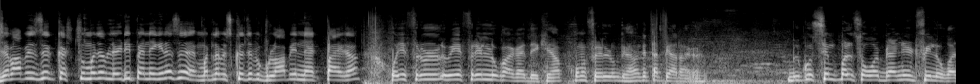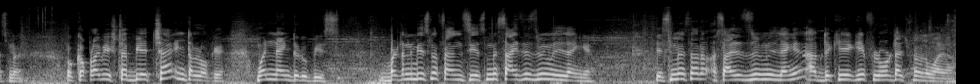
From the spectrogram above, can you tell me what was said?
जब आप इसे कस्टमर जब लेडी पहनेगी ना सर मतलब इसका जब गुलाबी नेक पाएगा और ये फ्रिल ये फ्रिल लुक आएगा देखिए आपको मैं फ्रिल लुक दिखा रहा हूँ कितना प्यारा आएगा। बिल्कुल सिंपल सोवर ब्रांडेड फील होगा इसमें। और कपड़ा भी स्टेप भी अच्छा है इंटरलॉक है वन नाइन्टी रुपीज़ बटन भी इसमें फैंसी है इसमें साइजेस भी मिल जाएँगे। इसमें सर साइजेस भी मिल जाएँगे। आप देखिए कि फ्लोर टच में बनवाया।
